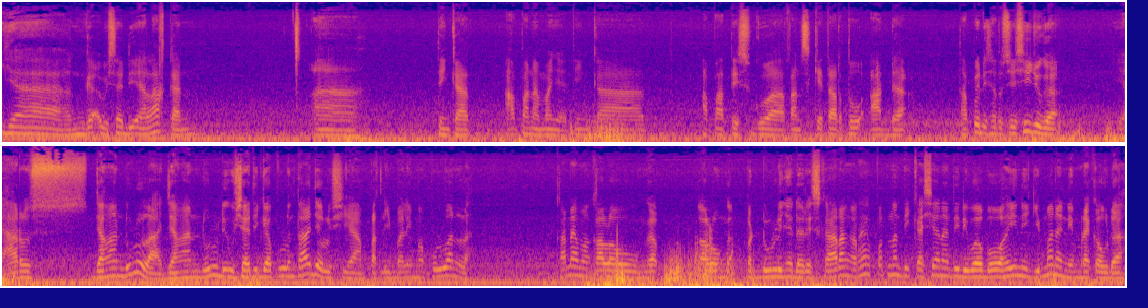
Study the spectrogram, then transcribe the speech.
ya nggak bisa dielakkan. Uh, tingkat apa namanya tingkat apatis gue akan sekitar tuh ada. Tapi di satu sisi juga ya harus jangan dulu lah jangan dulu di usia 30 entar aja usia 45 50-an lah karena emang kalau nggak kalau nggak pedulinya dari sekarang repot nanti kasihan nanti di bawah-bawah ini. Gimana nih mereka udah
